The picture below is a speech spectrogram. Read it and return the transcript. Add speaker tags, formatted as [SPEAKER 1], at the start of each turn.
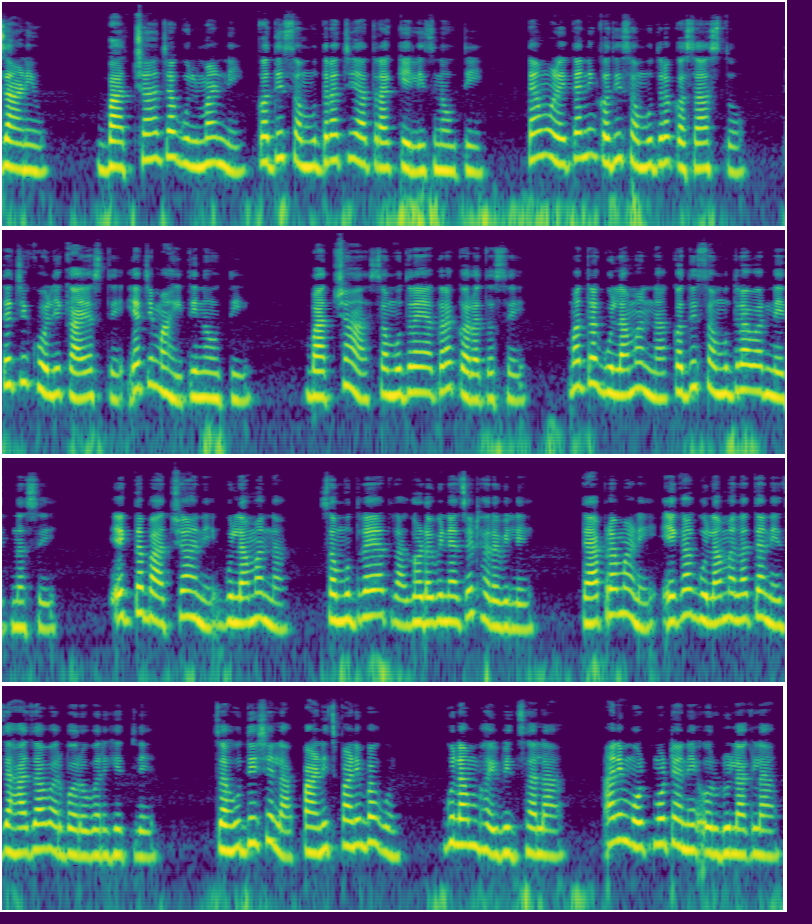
[SPEAKER 1] जाणीव. बादशहाच्या गुलमांनी कधी समुद्राची यात्रा केलीच नव्हती त्यामुळे त्यांनी कधी समुद्र कसा असतो त्याची खोली काय असते याची माहिती नव्हती. बादशहा समुद्रयात्रा करत असे मात्र गुलामांना कधी समुद्रावर नेत नसे. एकदा बादशहाने गुलामांना समुद्रयात्रा घडविण्याचे ठरविले. त्याप्रमाणे एका गुलामाला त्याने जहाजावर बरोबर घेतले. चहुदिशेला पाणीच पाणी बघून गुलाम भयभीत झाला. आणि मोठमोठ्याने ओरडू लागला.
